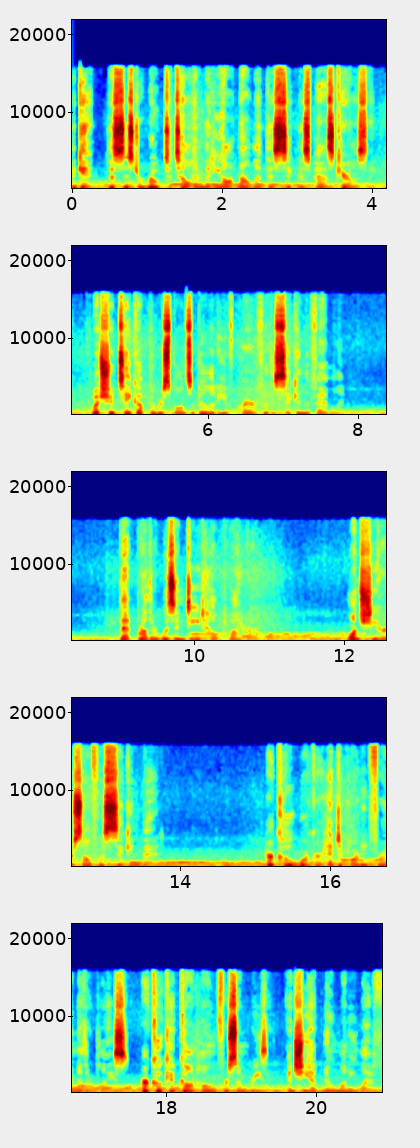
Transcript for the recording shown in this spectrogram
Again, the sister wrote to tell him that he ought not let this sickness pass carelessly, but should take up the responsibility of prayer for the sick in the family. That brother was indeed helped by her. Once she herself was sick in bed, her co worker had departed for another place. Her cook had gone home for some reason, and she had no money left.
